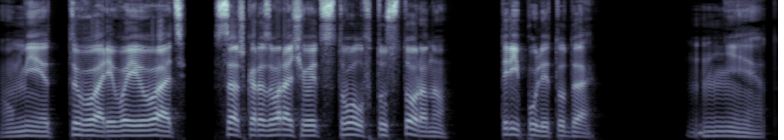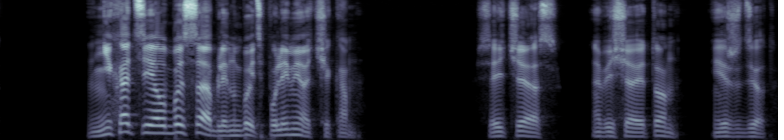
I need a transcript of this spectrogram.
Умеют твари воевать. Сашка разворачивает ствол в ту сторону. Три пули туда. Нет. Не хотел бы Саблин быть пулеметчиком. Сейчас, обещает он и ждет.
